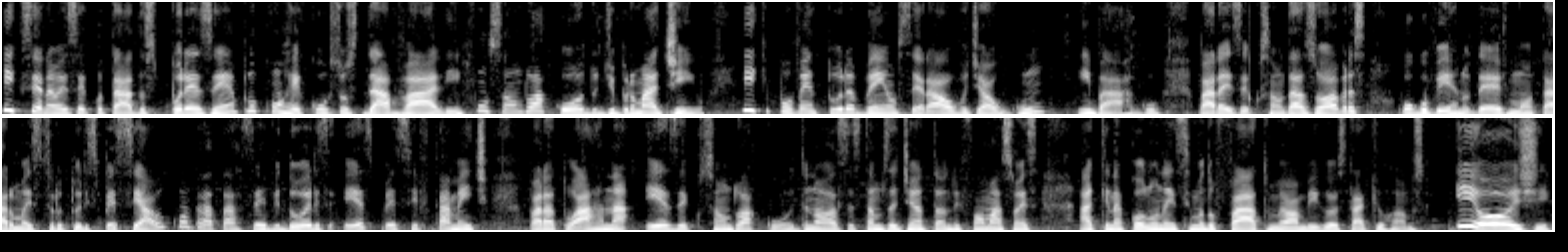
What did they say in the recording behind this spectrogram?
e que serão executadas, por exemplo, com recursos da Vale, em função do acordo de Brumadinho, e que porventura venham ser alvo de algum embargo. Para a execução das obras, o governo deve montar uma estrutura especial e contratar servidores especificamente para atuar na execução do acordo. Nós estamos adiantando informações aqui na coluna em cima do fato, meu amigo Eustáquio Ramos. E hoje,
